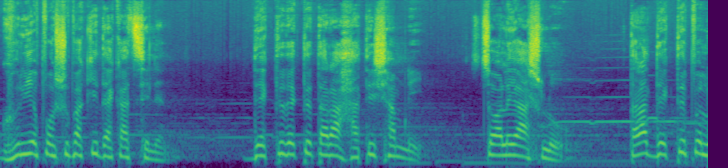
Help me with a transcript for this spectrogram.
ঘুরিয়ে পশু পাখি দেখাচ্ছিলেন। দেখতে দেখতে তারা হাতির সামনে চলে আসলো। তারা দেখতে পেল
